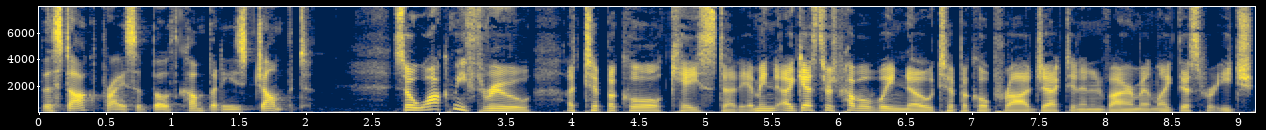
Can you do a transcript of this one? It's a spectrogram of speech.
the stock price of both companies jumped. So, walk me through a typical case study. I mean, I guess there's probably no typical project in an environment like this where each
